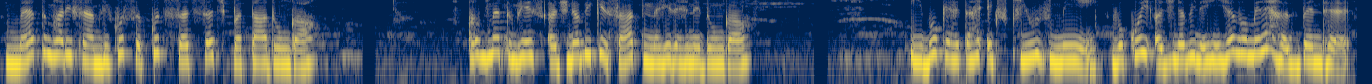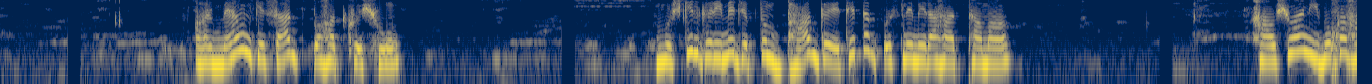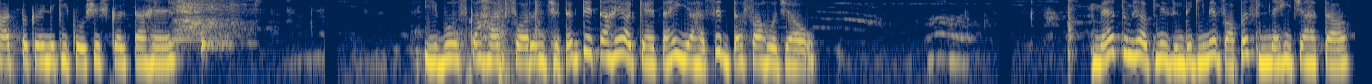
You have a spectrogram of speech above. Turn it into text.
मैं तुम्हारी फैमिली को सब कुछ सच सच बता दूँगा। अब मैं तुम्हें इस अजनबी के साथ नहीं रहने दूँगा। ईबो कहता है एक्सक्यूज मी वो कोई अजनबी नहीं है, वो मेरे हस्बैंड है। और मैं उनके साथ बहुत खुश हूँ। मुश्किल घड़ी में जब तुम भाग गए थे, तब उसने मेरा हाथ थामा। हाउशवान ईबो का हाथ पकड़ने की कोशिश करता है। ईबो उसका हाथ फ़ौरन झटक देता है और कहता है, यहाँ से दफ़ा हो जाओ। मैं तुम्हें अपनी ज़िंदगी में वापस नहीं चाहता।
